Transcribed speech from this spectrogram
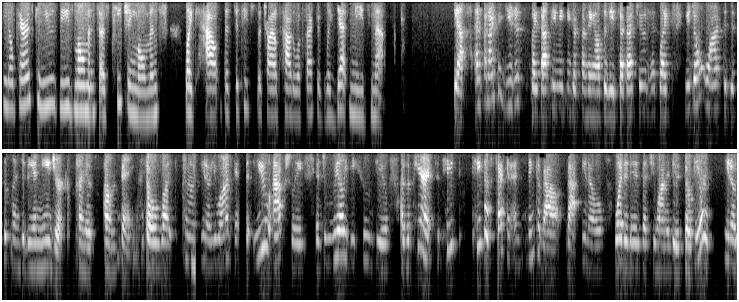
you know, parents can use these moments as teaching moments, like how that to teach the child how to effectively get needs met. Yeah, and and I think you just like that made me think of something else as you said that, June. Is like you don't want the discipline to be a knee jerk kind of um thing. So like you know you want it, you actually it's really behooves you as a parent to take take a second and think about that. You know what it is that you want to do. So if you're you know,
